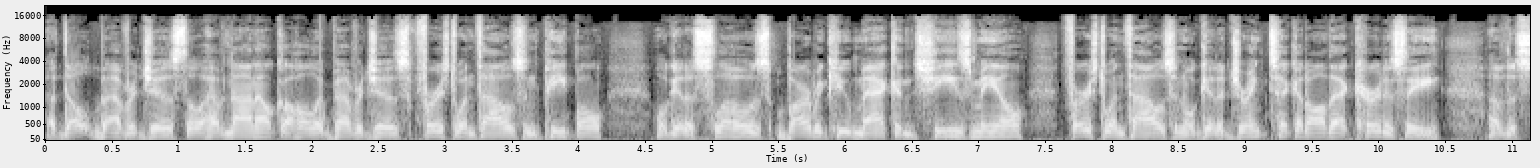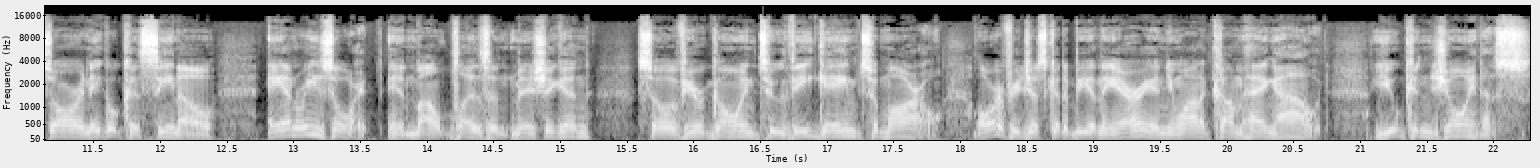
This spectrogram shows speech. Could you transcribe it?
adult beverages. They'll have non alcoholic beverages. First 1,000 people will get a Slows barbecue mac and cheese meal. First 1,000 will get a drink ticket, all that courtesy of the Soaring Eagle Casino and Resort in Mount Pleasant, Michigan. So if you're going to the game tomorrow, or if you're just going to be in the area and you want to come hang out, you can join us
